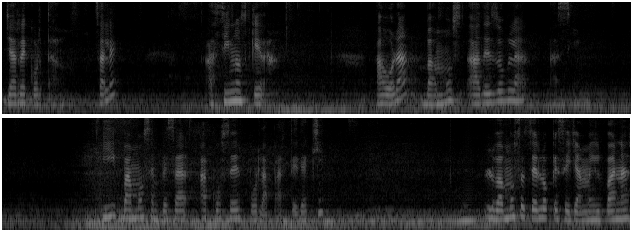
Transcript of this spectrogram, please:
Ya recortado, ¿sale? Así nos queda. Ahora vamos a desdoblar así. Y vamos a empezar a coser por la parte de aquí. Lo vamos a hacer lo que se llama hilvanar.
